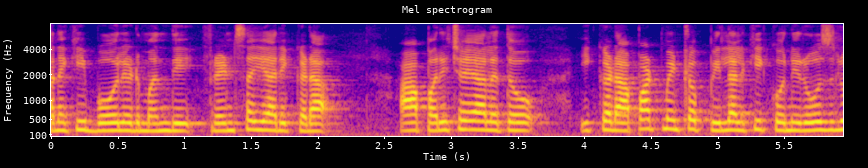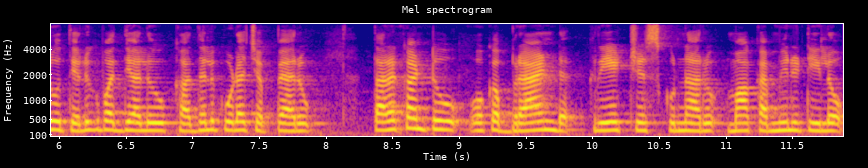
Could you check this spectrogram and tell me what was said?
తనకి బోలెడు మంది ఫ్రెండ్స్ అయ్యారు ఇక్కడ ఆ పరిచయాలతో ఇక్కడ అపార్ట్మెంట్లో పిల్లలకి కొన్ని రోజులు తెలుగు పద్యాలు కథలు కూడా చెప్పారు. తనకంటూ ఒక బ్రాండ్ క్రియేట్ చేసుకున్నారు మా కమ్యూనిటీలో.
